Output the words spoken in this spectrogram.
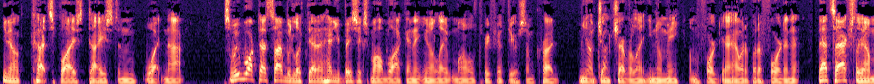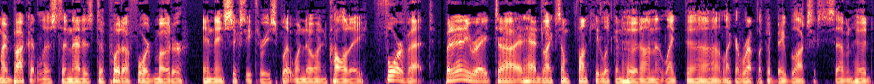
you know, cut, spliced, diced, and whatnot. So we walked outside, we looked at it, it had your basic small block in it, you know, late model 350 or some crud, you know, junk Chevrolet, you know me. I'm a Ford guy, I would have put a Ford in it. That's actually on my bucket list, and that is to put a Ford motor in a 63 split window and call it a Forvet. But at any rate, uh, it had like some funky looking hood on it, like the, like a replica big block 67 hood.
